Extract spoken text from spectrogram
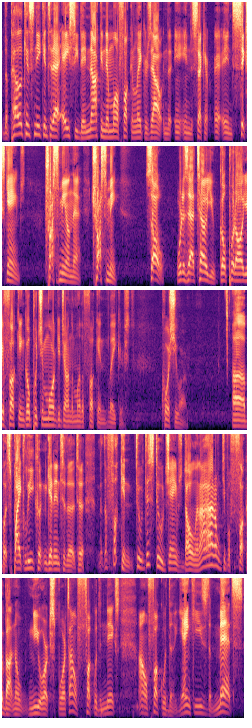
the Pelicans sneak into that AC. They knocking them motherfucking Lakers out in the in, in the second in six games. Trust me on that. Trust me. So what does that tell you? Go put all your fucking go put your mortgage on the motherfucking Lakers. Of course you are. Uh, but Spike Lee couldn't get into the to the fucking dude. This dude James Dolan. I, I, don't give a fuck about no New York sports. I don't fuck with the Knicks. I don't fuck with the Yankees, the Mets.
